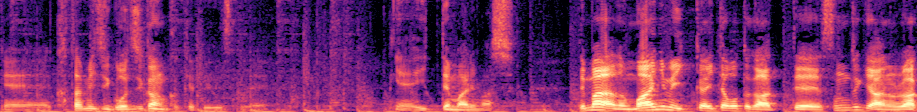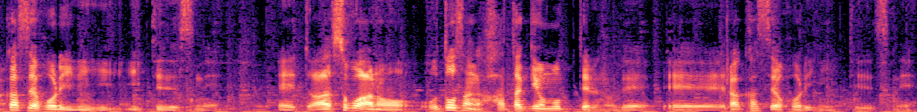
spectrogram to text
えー、片道5時間かけてですね、えー、行ってまいりました。でまあ、あの前にも1回行ったことがあってその時あの落花生掘りに行ってですね、えーと、あそこあのお父さんが畑を持ってるので、えー、落花生を掘りに行ってですね、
